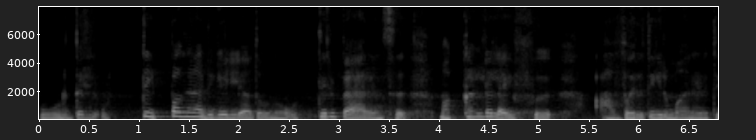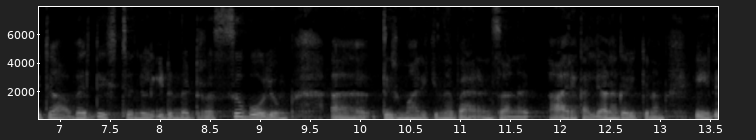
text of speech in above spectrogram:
കൂടുതൽ ഒത്തിരി ഇപ്പം അങ്ങനെ അധികം ഇല്ല തോന്നുന്നു. ഒത്തിരി പാരൻസ് മക്കളുടെ ലൈഫ് അവർ തീരുമാനമെടുത്തിട്ട് അവരുടെ ഇഷ്ടങ്ങൾ ഇടുന്ന ഡ്രസ്സ് പോലും തീരുമാനിക്കുന്ന പാരൻസാണ് ആരെ കല്യാണം കഴിക്കണം ഏത്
